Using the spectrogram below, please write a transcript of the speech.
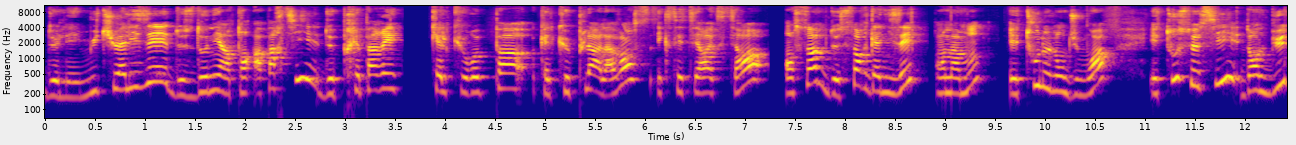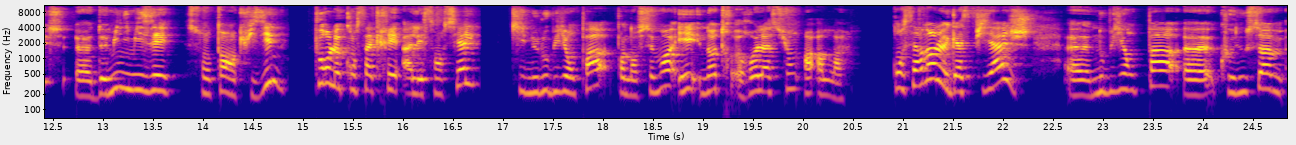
de les mutualiser, de se donner un temps à partie, de préparer quelques repas, quelques plats à l'avance, etc., etc. En somme, de s'organiser en amont et tout le long du mois, et tout ceci dans le but euh, de minimiser son temps en cuisine pour le consacrer à l'essentiel qui, ne l'oublions pas, pendant ce mois est notre relation à Allah. Concernant le gaspillage, euh, n'oublions pas euh, que nous sommes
